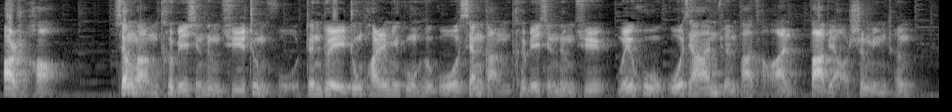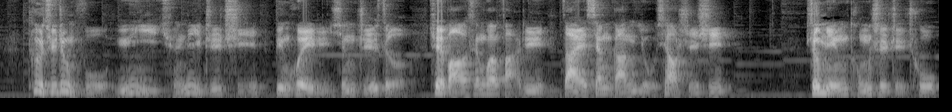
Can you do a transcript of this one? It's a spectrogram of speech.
二十号，香港特别行政区政府针对《中华人民共和国香港特别行政区维护国家安全法》草案发表声明称。特区政府予以全力支持，并会履行职责，确保相关法律在香港有效实施。声明同时指出，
